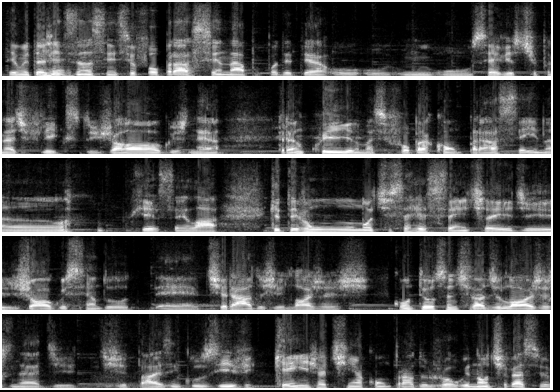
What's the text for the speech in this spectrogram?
Tem muita gente dizendo assim, se for pra assinar pra poder ter o, o- um, um serviço tipo Netflix dos jogos, né? Tranquilo, mas se for pra comprar, sei não. Porque, sei lá. Que teve uma notícia recente aí de jogos sendo é, tirados de lojas. Conteúdo sendo tirado de lojas, né? De digitais. Inclusive, quem já tinha comprado o jogo e não tivesse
